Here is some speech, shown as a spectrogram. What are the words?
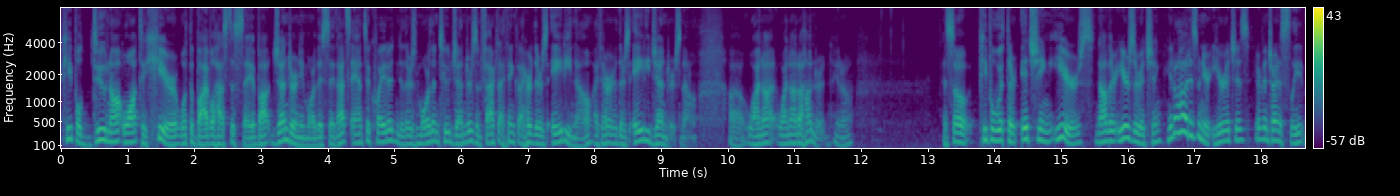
People do not want to hear what the Bible has to say about gender anymore. They say that's antiquated. There's more than two genders. In fact, I think I heard there's 80 now. I heard there's 80 genders now. Uh, why not? Why not 100? You know. And so people with their itching ears, now their ears are itching. You know how it is when your ear itches? You ever been trying to sleep?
